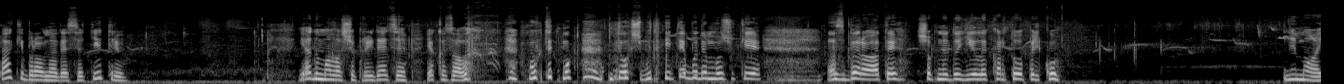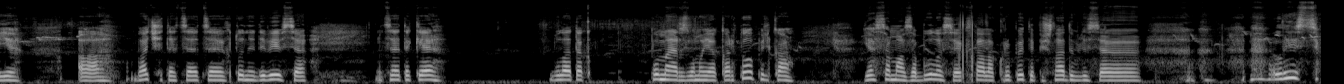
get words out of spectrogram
Так і брав на 10 літрів. Я думала, що прийдеться, я казала, будемо, дощ буде йти, будемо жуки збирати, щоб не доїли картопельку. Немає. А бачите, це, це хто не дивився, це таке була так померзла моя картопелька. Я сама забулася, як стала кропити, пішла, дивлюся листя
